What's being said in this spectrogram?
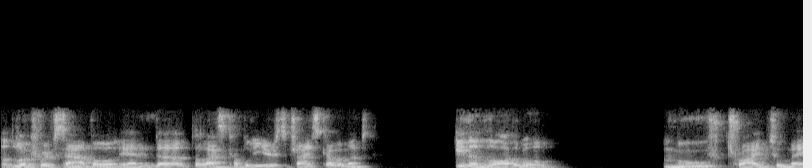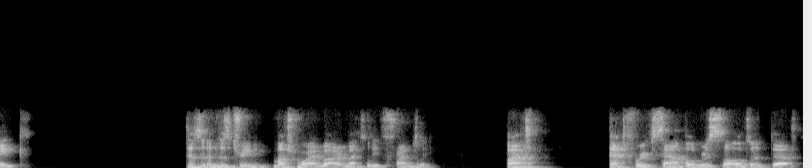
look, for example, in the, the last couple of years, the Chinese government in a laudable move, tried to make this industry much more environmentally friendly. But that, for example, resulted that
